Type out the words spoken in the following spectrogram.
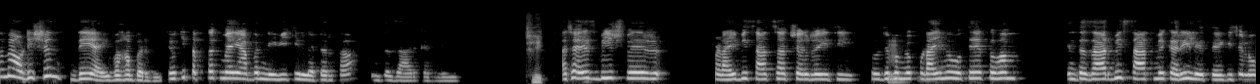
तो मैं ऑडिशन दे आई वहाँ पर भी क्योंकि तब तक मैं यहाँ पर नेवी के लेटर का इंतज़ार कर रही थी। ठीक। अच्छा इस बीच फिर पढ़ाई भी साथ साथ चल रही थी तो जब हम हम्म। लोग पढ़ाई में होते हैं तो हम इंतज़ार भी साथ में कर ही लेते हैं कि चलो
